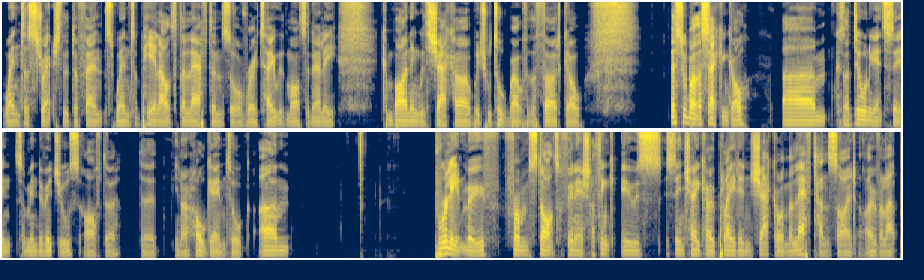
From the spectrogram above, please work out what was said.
when to stretch the defence, when to peel out to the left and sort of rotate with Martinelli, combining with Xhaka, which we'll talk about for the third goal. Let's talk about the second goal, because I do want to get to some individuals after the you know whole game talk. Um, brilliant move from start to finish. I think it was Zinchenko played in Xhaka on the left hand side overlap.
